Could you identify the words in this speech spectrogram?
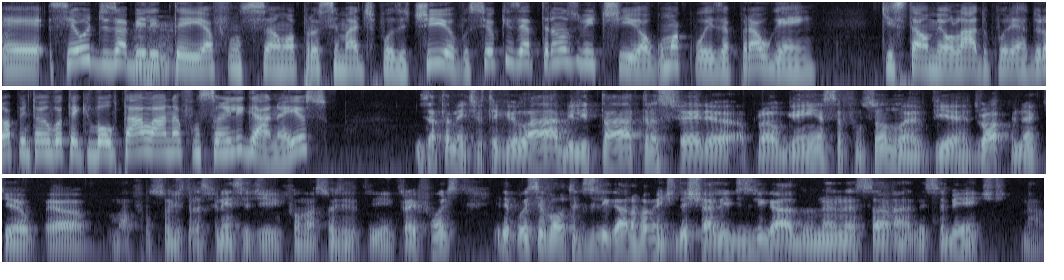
é, se eu desabilitei uhum. a função aproximar dispositivo, se eu quiser transmitir alguma coisa para alguém que está ao meu lado por AirDrop, então eu vou ter que voltar lá na função e ligar, não é isso? Exatamente, você tem que ir lá, habilitar, transfere para alguém essa função, não é via AirDrop, né, que é, é, uma função de transferência de informações entre, entre iPhones, e depois você volta a desligar novamente, deixar ele desligado né, nessa, nesse ambiente. Não.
